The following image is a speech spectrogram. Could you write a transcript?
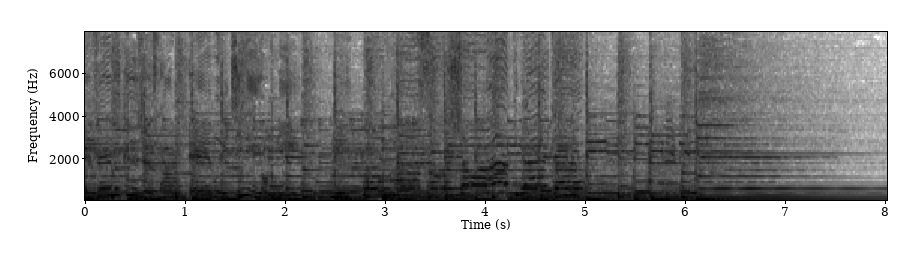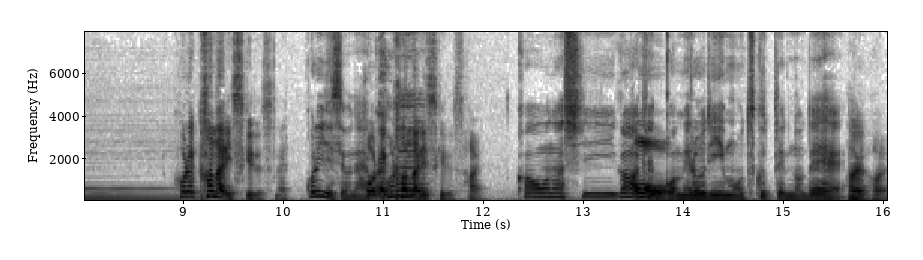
FM93 AM1242 日本放送ショーアップナイターこれかなり好きですね。これいいですよね。これかなり好きです。はい顔なしが結構メロディーも作ってるのではいはい。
